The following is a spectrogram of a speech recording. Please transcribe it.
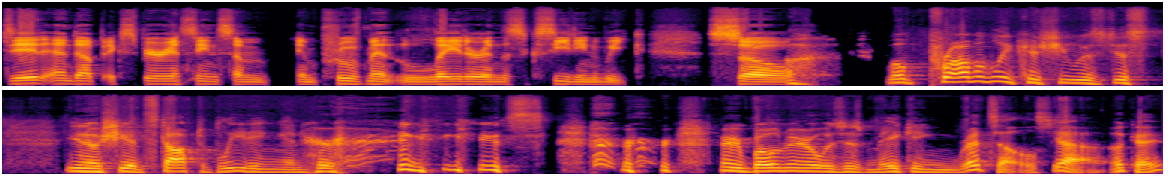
did end up experiencing some improvement later in the succeeding week. So, Ugh. Well, probably because she was just, you know, she had stopped bleeding and her, her her bone marrow was just making red cells. Yeah. Okay.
